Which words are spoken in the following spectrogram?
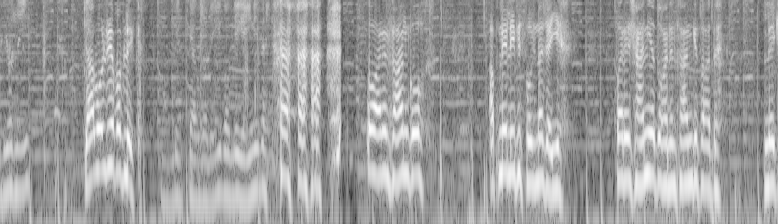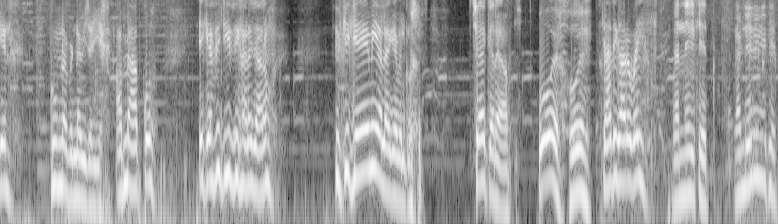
नहीं। क्या बोल रही है पब्लिक पब्लिक क्या बोलेगी? पब्लिक यही नहीं था तो हर इंसान को अपने लिए भी सोचना चाहिए। परेशानियाँ तो हर इंसान के साथ है, लेकिन घूमना फिरना भी चाहिए। अब मैं आपको एक ऐसी चीज़ दिखाने जा रहा हूँ इसकी गेम ही अलग है बिल्कुल। चेक करें आप। ओए, होए। क्या दिखा रहे हो भाई? गन्ने के खेत। गंडेरी के खेत।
